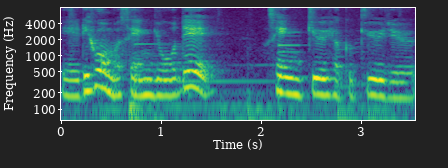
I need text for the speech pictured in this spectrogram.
えー、リフォーム専業で1993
